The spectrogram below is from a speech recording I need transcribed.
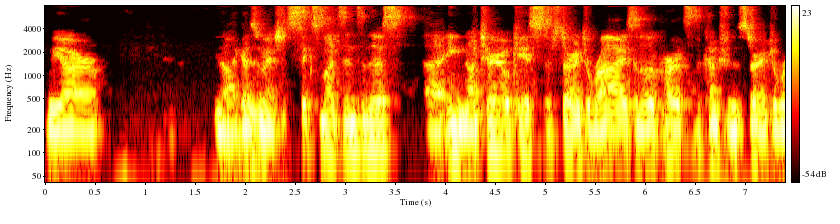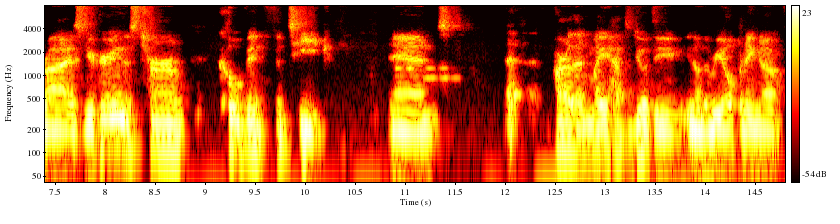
we are, you know, like as we mentioned, six months into this. Uh, in Ontario, cases are starting to rise. In other parts of the country, they're starting to rise. You're hearing this term COVID fatigue, and uh, part of that might have to do with the you know the reopening of,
